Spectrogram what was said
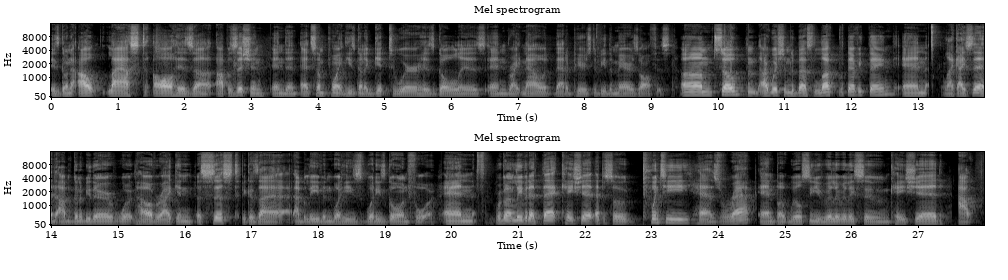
is going to outlast all his uh, opposition, and then at some point he's going to get to where his goal is. And right now, that appears to be the mayor's office. Um, so um, I wish him the best luck with everything. And like I said, I'm going to be there with, however I can assist because I I believe in what he's what he's going for. And we're going to leave it at that. K Shedd episode 20 has wrapped, and but we'll see you really really soon. K Shedd out.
